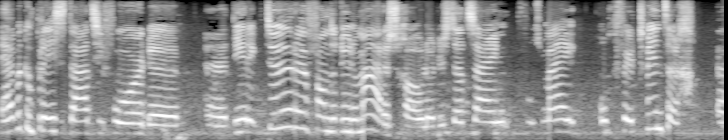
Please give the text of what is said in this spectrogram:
heb ik een presentatie voor de uh, directeuren van de Dunamare scholen. Dus dat zijn volgens mij ongeveer 20 uh,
